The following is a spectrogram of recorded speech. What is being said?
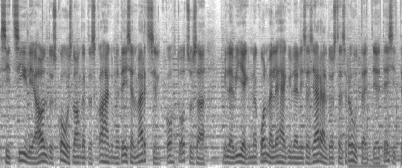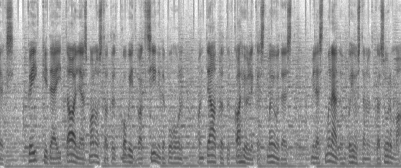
Sitsiilia halduskohus langetas kahekümne teisel märtsil kohtuotsuse, mille viiekümne kolme leheküljelises järeldustes rõhutati, et esiteks, kõikide Itaalias manustatud Covid vaktsiinide puhul on teatatud kahjulikest mõjudest, millest mõned on põhjustanud ka surma.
